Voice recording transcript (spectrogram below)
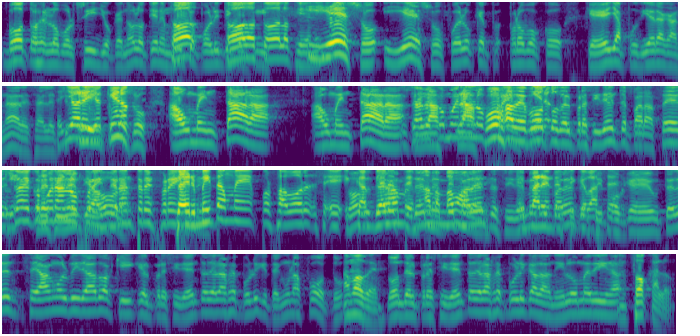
votos en los bolsillos que no lo tienen muchos políticos todo- aquí. todo lo tiene. Y eso, y eso fue lo que provocó que ella pudiera ganar esa elección. Señores, y yo quiero- incluso aumentara aumentara ¿Tú sabes la, la foja de voto Quiero- del presidente para ser ¿Tú sabes cómo eran los frentes? ahora. Eran tres frentes. Permítanme, por favor, eh, No, cambiar déjame- el tema. déjame Vamos, a ver. paréntesis, el déjame mi paréntesis que va a paréntesis, ser. Porque ustedes se han olvidado aquí que el presidente de la República, y tengo una foto, Vamos a ver. donde el presidente de la República, Danilo Medina, Enfócalo.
